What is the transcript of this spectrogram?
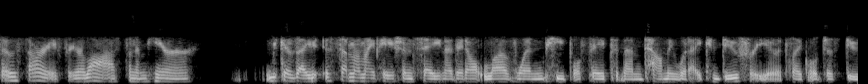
so sorry for your loss and I'm here because I, some of my patients say, you know, they don't love when people say to them, tell me what I can do for you. It's like, well, just do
